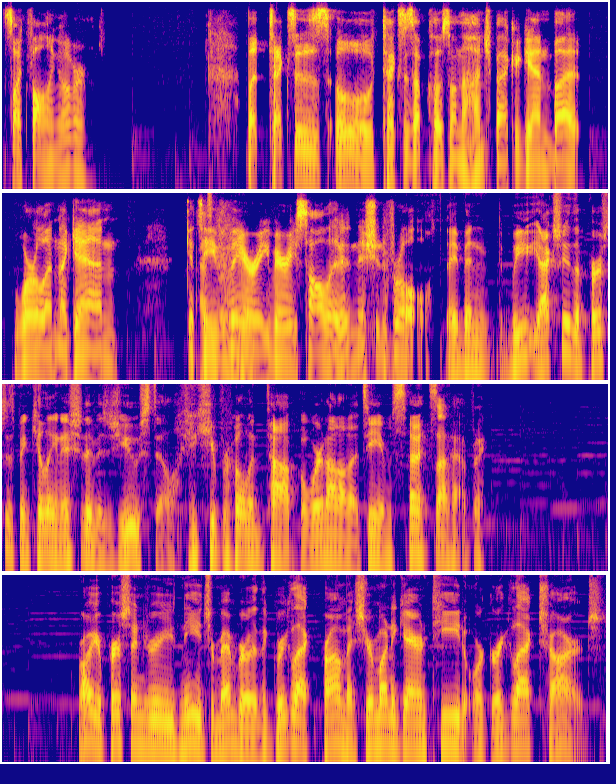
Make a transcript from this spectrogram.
It's like falling over. But Texas, oh, Texas up close on the hunchback again, but Whirlin again gets That's a very, very solid initiative roll. They've been we actually the person who's been killing initiative is you still. You keep rolling top, but we're not on a team, so it's not happening. For all your person injury needs, remember the Griglak promise: your money guaranteed or Griglak charge.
